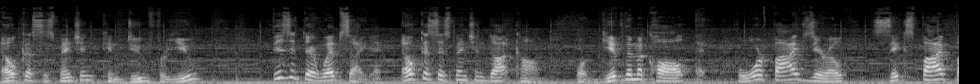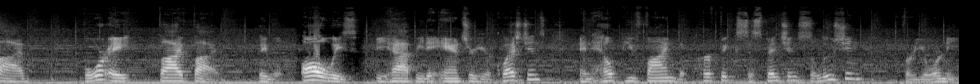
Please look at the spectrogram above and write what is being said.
Elka Suspension can do for you? Visit their website at elkasuspension.com or give them a call at 450 655 4855. They will always be happy to answer your questions and help you find the perfect suspension solution for your needs.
